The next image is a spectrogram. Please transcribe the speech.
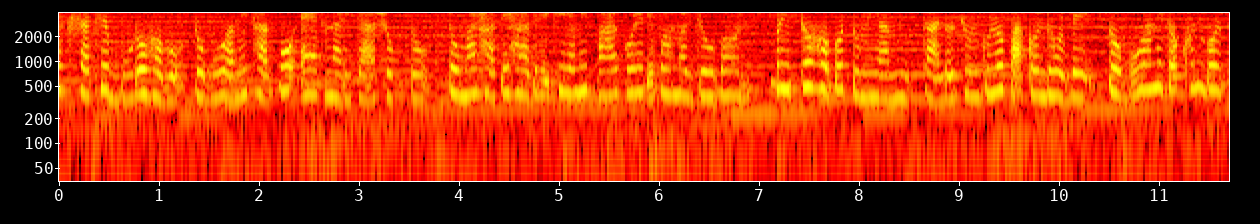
একসাথে বুড়ো হব তবু আমি থাকব এক নারীতে আসক্ত। তোমার হাতে হাত রেখে আমি পার করে দেবো আমার যৌবন। বৃদ্ধ হব তুমি আমি, কালো চুলগুলো পাকন ধরবে। তবু আমি তখন বলব,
